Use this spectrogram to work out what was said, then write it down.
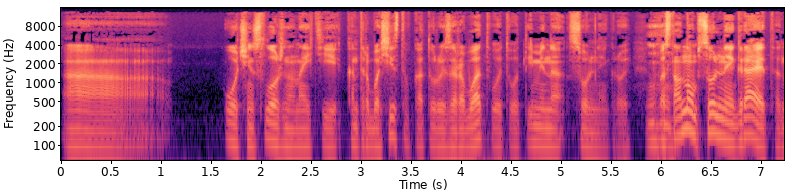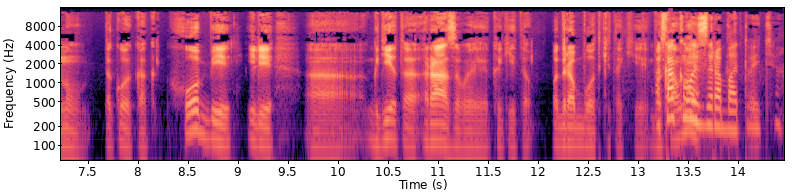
а, очень сложно найти контрабасистов, которые зарабатывают вот именно сольной игрой. В основном сольная игра это, ну, такое как хобби или а, где-то разовые какие-то подработки такие. В А как основном вы зарабатываете?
